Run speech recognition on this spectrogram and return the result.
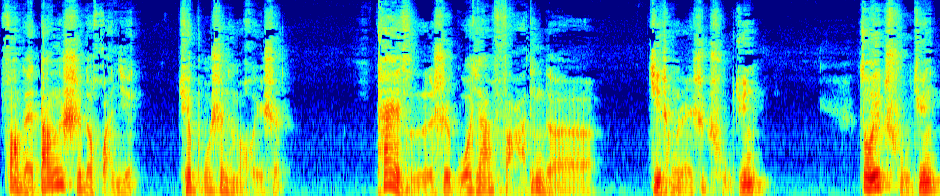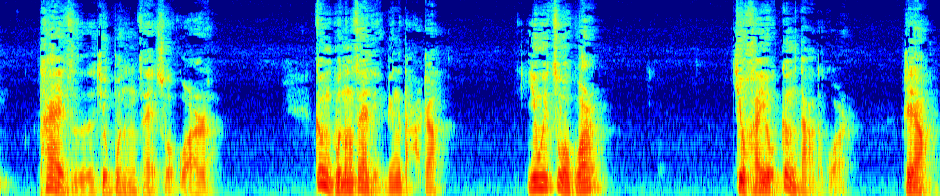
放在当时的环境。却不是那么回事。太子是国家法定的继承人，是储君。作为储君，太子就不能再做官了，更不能再领兵打仗，因为做官就还有更大的官儿这样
